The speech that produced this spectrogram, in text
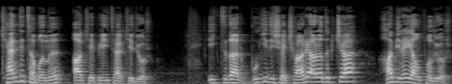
Kendi tabanı AKP'yi terk ediyor. İktidar bu gidişe çare aradıkça habire yalpalıyor.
